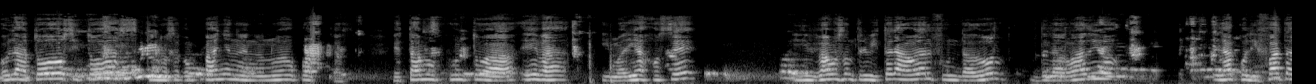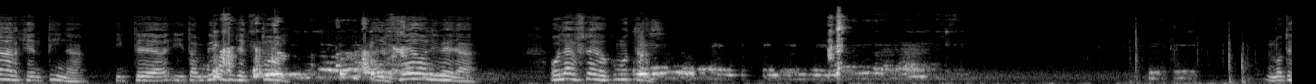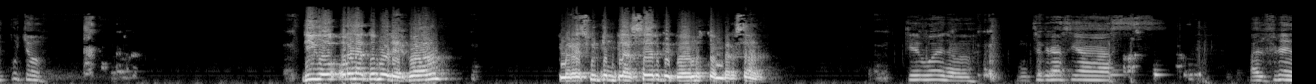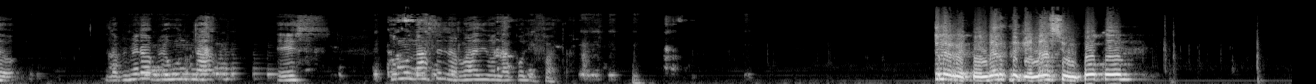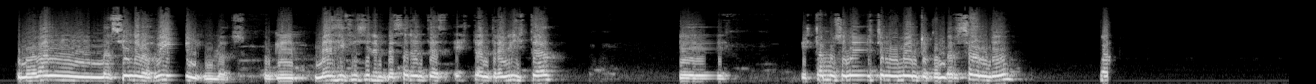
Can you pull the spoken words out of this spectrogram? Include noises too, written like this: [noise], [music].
Hola a todos y todas que nos acompañan en el nuevo podcast. Estamos junto a Eva y María José y vamos a entrevistar ahora al fundador de la radio La Colifata de Argentina y, y también director, Alfredo Olivera. Hola Alfredo, ¿cómo estás? No te escucho. Digo, hola, ¿cómo les va? Me resulta un placer que podamos conversar. Qué bueno. Muchas gracias, Alfredo. La primera pregunta es, ¿cómo nace la radio La Colifata? Quiero responderte que nace un poco como van naciendo los vínculos, porque me es difícil empezar esta entrevista. Eh, estamos en este momento conversando.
